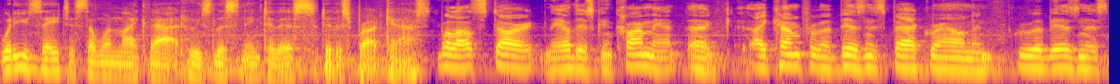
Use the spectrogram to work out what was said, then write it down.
what do you say to someone like that who's listening to this to this broadcast? Well i'll start and the others can comment. Uh, i come from a business background and grew a business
